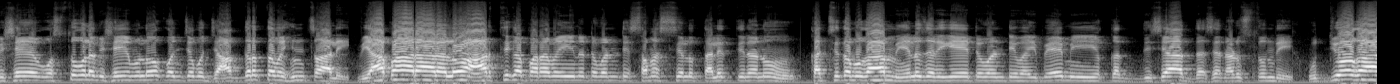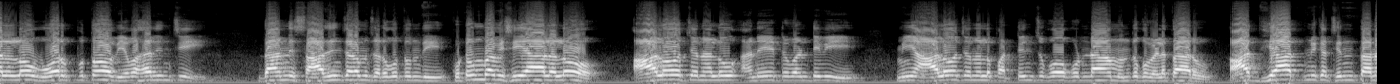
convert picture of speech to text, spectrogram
విషయ వస్తువుల విషయంలో కొంచెము జాగ్రత్త వహించాలి. వ్యాపారాలలో ఆర్థిక పరమైనటువంటి సమస్యలు తలెత్తినను ఖచ్చితముగా మేలు జరిగేటువంటి వైపే మీ యొక్క దిశ దశ నడుస్తుంది. ఉద్యోగాలలో ఓర్పుతో వ్యవహరించి దాన్ని సాధించడం జరుగుతుంది. కుటుంబ విషయాలలో ఆలోచనలు అనేటువంటివి మీ ఆలోచనలు పట్టించుకోకుండా ముందుకు వెళతారు. ఆధ్యాత్మిక చింతన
